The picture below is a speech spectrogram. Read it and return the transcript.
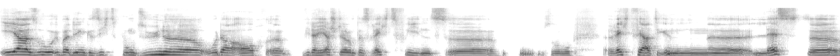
eher so über den Gesichtspunkt Sühne oder auch äh, Wiederherstellung des Rechtsfriedens äh, so rechtfertigen äh, lässt, äh,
